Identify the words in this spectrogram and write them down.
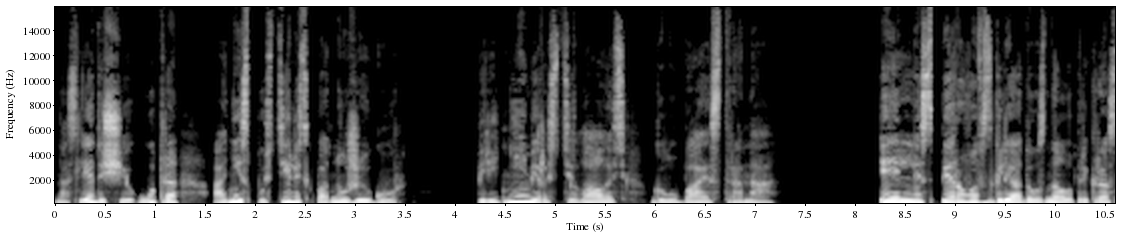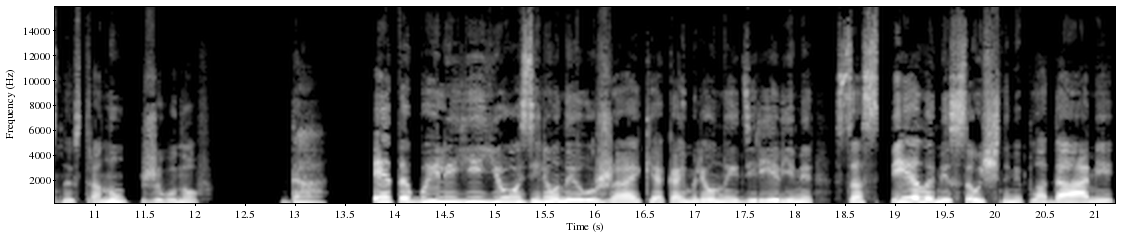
На следующее утро они спустились к подножию гор. Перед ними расстилалась голубая страна. Элли с первого взгляда узнала прекрасную страну живунов. Да, это были ее зеленые лужайки, окаймленные деревьями со спелыми сочными плодами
